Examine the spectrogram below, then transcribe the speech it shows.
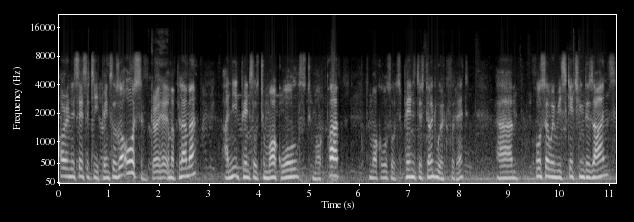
are a necessity. Pencils are awesome. Go ahead. I'm a plumber. I need pencils to mark walls, to mark pipe, to mark all sorts. Pens just don't work for that. Um, also, when we're sketching designs,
